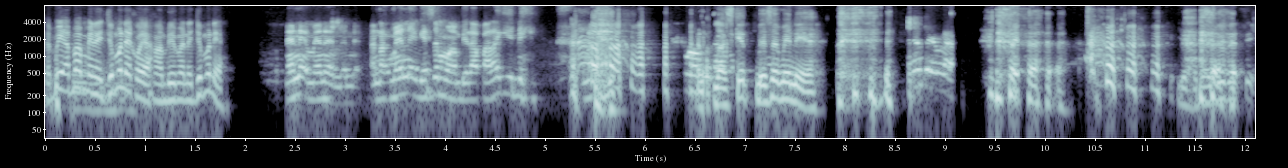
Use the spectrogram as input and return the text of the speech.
Tapi apa manajemen ya kok ya ngambil manajemen ya? nenek nenek nenek anak nenek biasa mau ambil apa lagi nih Anak basket biasa main ya? nenek lah Ya benar juga sih.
